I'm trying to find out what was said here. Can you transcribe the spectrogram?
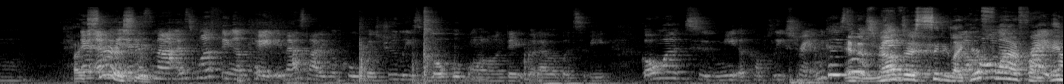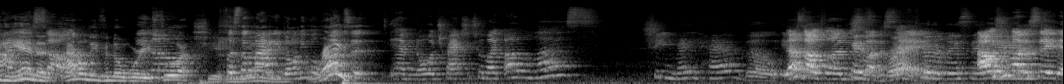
Mm-hmm. Like and, and- and seriously. it's not. It's one thing, okay, and that's not even cool. But you at least local going on a date, whatever. But to be going to meet a complete stranger because he's in still another stranger, city, like you're flying from right, Indiana. yourself. I don't even know where You he know, flew. For somebody you don't even Right. want to have no attraction to, like unless. She may have though. That's what I was gonna- just about to say. could have been sitting I was about to say that.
